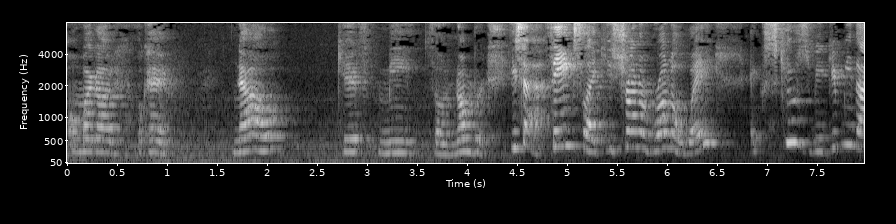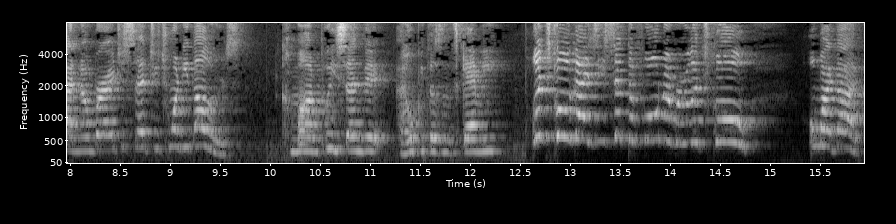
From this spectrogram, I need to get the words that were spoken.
Oh my God. Okay. Now, give me the number. He said thanks like he's trying to run away. Excuse me, give me that number. I just sent you $20. Come on, please send it. I hope he doesn't scam me. Let's go, guys. He sent the phone number. Let's go. Oh my God.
